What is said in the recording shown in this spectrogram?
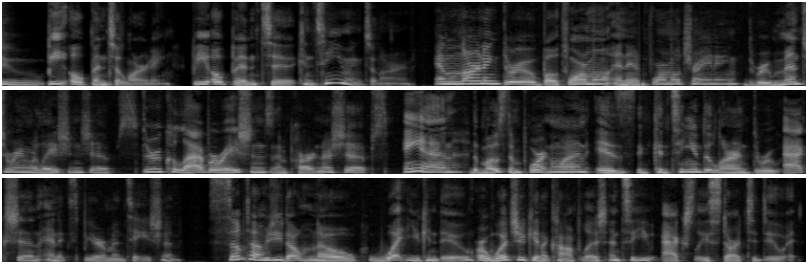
to be open to learning, be open to continuing to learn and learning through both formal and informal training, through mentoring relationships, through collaborations and partnerships. And the most important one is to continue to learn through action and experimentation. Sometimes you don't know what you can do or what you can accomplish until you actually start to do it.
